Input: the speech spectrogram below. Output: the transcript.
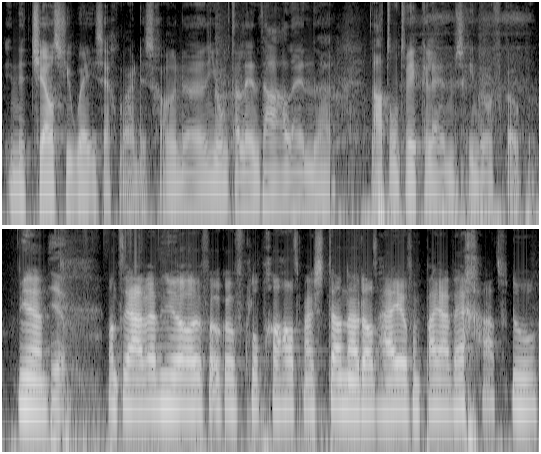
in de Chelsea way, zeg maar. Dus gewoon eh, een jong talent halen en eh, laten ontwikkelen en misschien doorverkopen. Ja, Ja. want ja, we hebben nu al over, ook over Klop gehad, maar stel nou dat hij over een paar jaar weggaat. Ik bedoel,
